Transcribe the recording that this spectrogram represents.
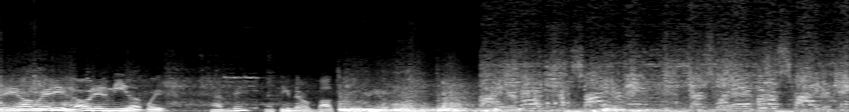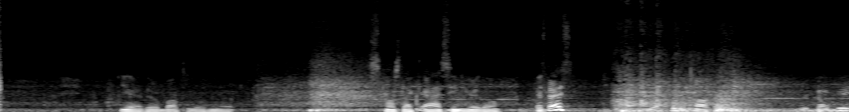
They already loaded me up. Wait, have they? I think they're about to load me up. Spider-Man, Spider-Man, Yeah, they're about to load me up. smells like ass in here though. Is this? Yeah. Okay. Your copy?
